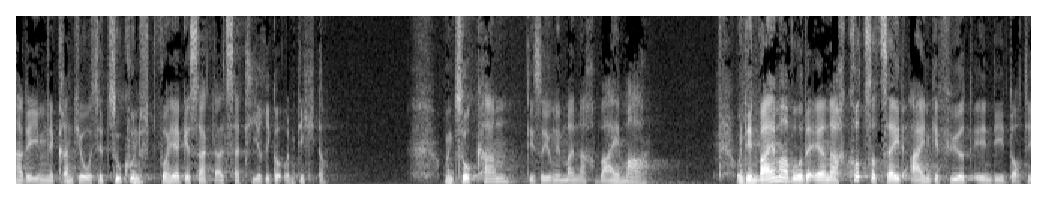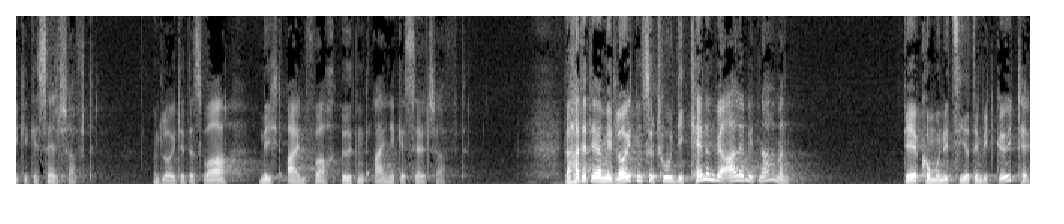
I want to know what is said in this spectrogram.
hatte ihm eine grandiose Zukunft vorhergesagt als Satiriker und Dichter. Und so kam dieser junge Mann nach Weimar. Und in Weimar wurde er nach kurzer Zeit eingeführt in die dortige Gesellschaft. Und Leute, das war nicht einfach irgendeine Gesellschaft. Da hatte der mit Leuten zu tun, die kennen wir alle mit Namen. Der kommunizierte mit Goethe,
